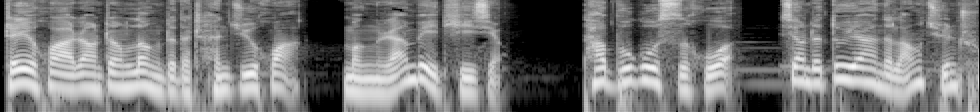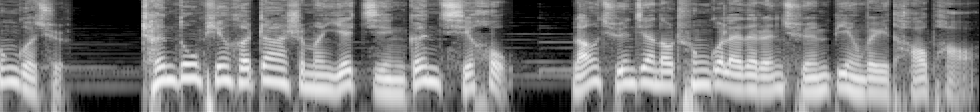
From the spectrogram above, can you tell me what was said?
这话让正愣着的陈菊花猛然被提醒，他不顾死活，向着对岸的狼群冲过去。陈东平和战士们也紧跟其后。狼群见到冲过来的人群，并未逃跑，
